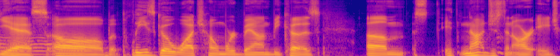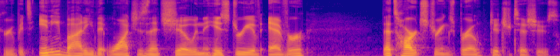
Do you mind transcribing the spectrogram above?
yes, oh, but please go watch Homeward Bound because um, it's not just in our age group; it's anybody that watches that show in the history of ever. That's heartstrings, bro. Get your tissues.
